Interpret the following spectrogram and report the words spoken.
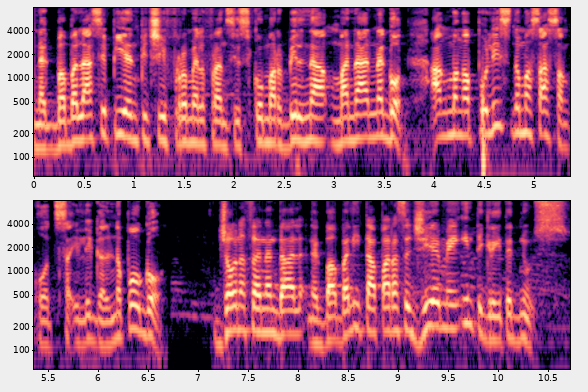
nagbabala si PNP Chief Romel Francisco Marbil na mananagot ang mga pulis na masasangkot sa illegal na Pogo. Jonathan Nandal, nagbabalita para sa GMA Integrated News.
